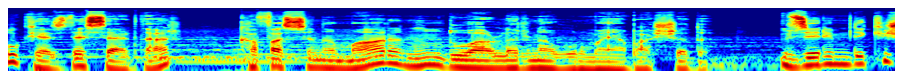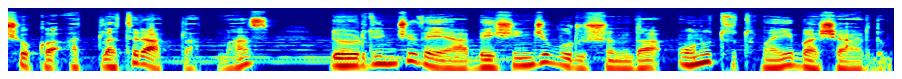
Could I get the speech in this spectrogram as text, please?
bu kez de Serdar kafasını mağaranın duvarlarına vurmaya başladı. Üzerimdeki şoku atlatır atlatmaz dördüncü veya beşinci vuruşunda onu tutmayı başardım.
